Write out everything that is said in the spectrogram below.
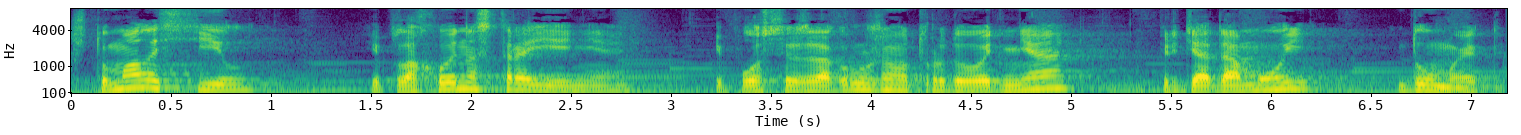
что мало сил и плохое настроение, и после загруженного трудового дня, придя домой, думает,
